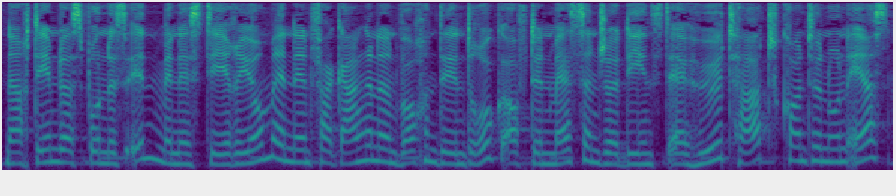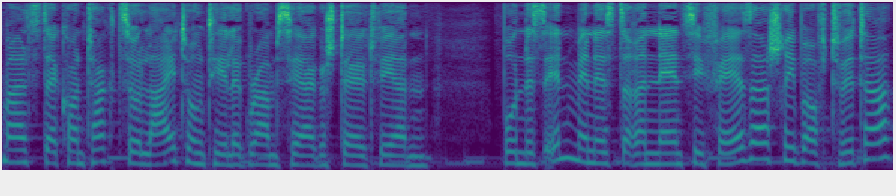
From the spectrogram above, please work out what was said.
Nachdem das Bundesinnenministerium in den vergangenen Wochen den Druck auf den Messenger-Dienst erhöht hat, konnte nun erstmals der Kontakt zur Leitung Telegrams hergestellt werden. Bundesinnenministerin Nancy Faeser schrieb auf Twitter,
